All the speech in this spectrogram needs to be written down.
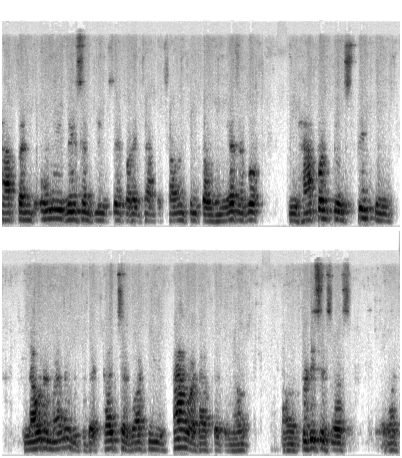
happened only recently, say for example, 17,000 years ago, we happened to speak in louder manner with the culture, what we have adapted in our, our predecessors, what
